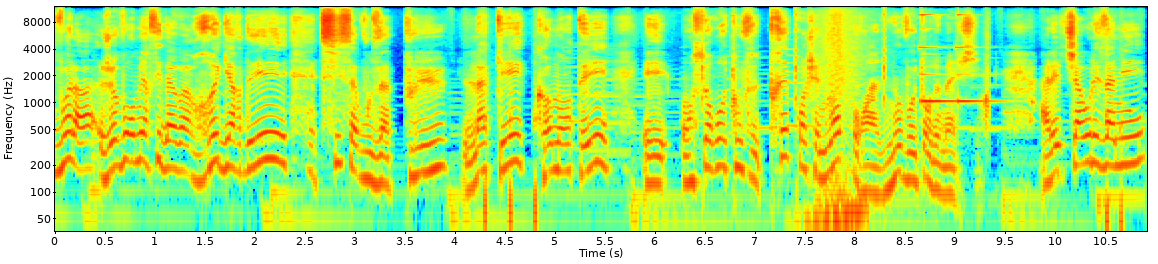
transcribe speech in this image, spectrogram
Voilà, je vous remercie d'avoir regardé. Si ça vous a plu, likez, commentez et on se retrouve très prochainement pour un nouveau tour de magie. Allez, ciao les amis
